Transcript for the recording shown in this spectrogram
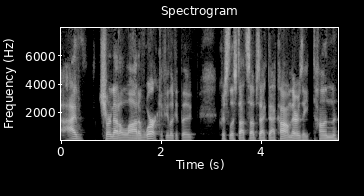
I've churned out a lot of work. If you look at the chrisliss.substack.com, there is a ton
